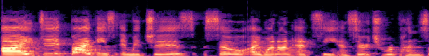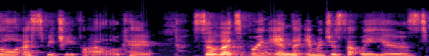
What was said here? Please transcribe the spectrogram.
I did buy these images. So I went on Etsy and searched Rapunzel SVG file. Okay, so let's bring in the images that we used.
